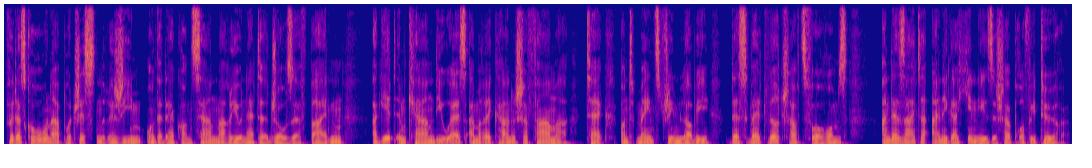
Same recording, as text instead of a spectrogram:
Für das Corona-Putschisten-Regime unter der Konzernmarionette Joseph Biden agiert im Kern die US-amerikanische Pharma -, Tech - und Mainstream-Lobby des Weltwirtschaftsforums an der Seite einiger chinesischer Profiteure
